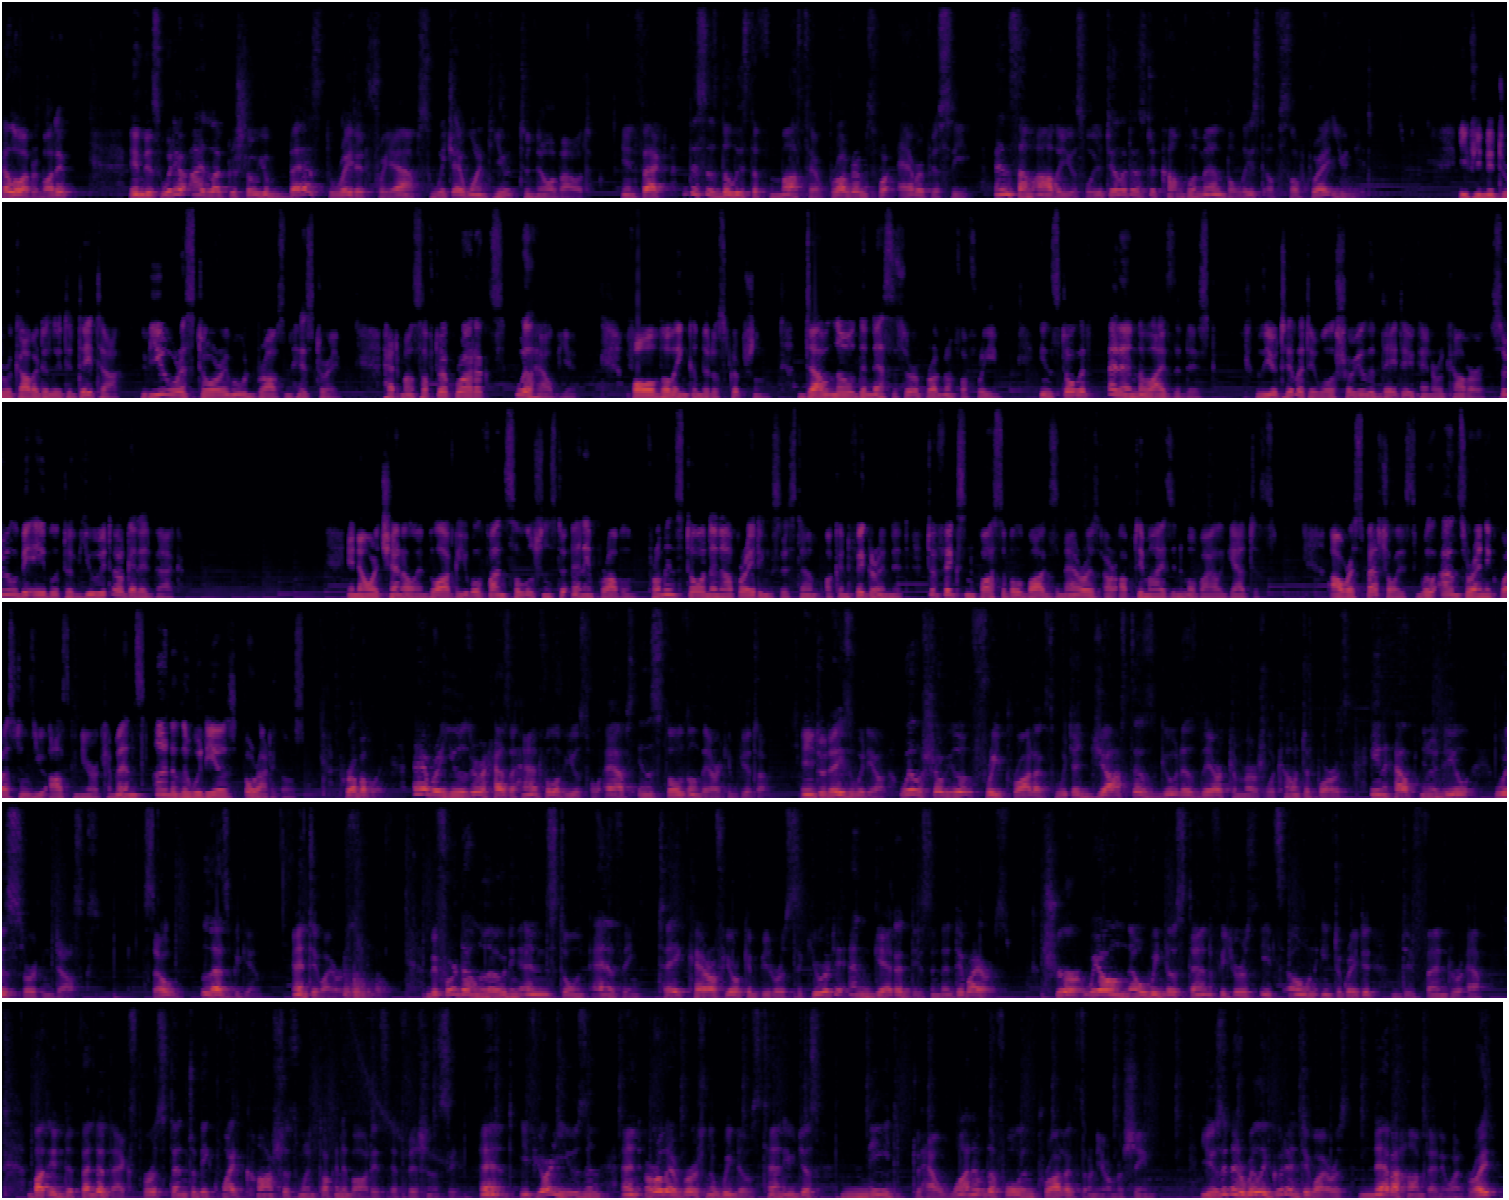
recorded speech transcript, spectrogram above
Hello everybody! In this video I'd like to show you best rated free apps which I want you to know about. In fact, this is the list of must-have programs for every PC and some other useful utilities to complement the list of software you need. If you need to recover deleted data, view or restore removed browsing history, Hetman Software Products will help you. Follow the link in the description, download the necessary program for free, install it and analyze the disk. The utility will show you the data you can recover, so you'll be able to view it or get it back. In our channel and blog you will find solutions to any problem, from installing an operating system or configuring it to fixing possible bugs and errors or optimizing mobile gadgets. Our specialists will answer any questions you ask in your comments under the videos or articles. Probably every user has a handful of useful apps installed on their computer. In today's video, we'll show you free products which are just as good as their commercial counterparts in helping you deal with certain tasks. So, let's begin. Antivirus Before downloading and installing anything, take care of your computer's security and get a decent antivirus. Sure, we all know Windows 10 features its own integrated Defender app, but independent experts tend to be quite cautious when talking about its efficiency. And if you are using an earlier version of Windows 10, you just need to have one of the following products on your machine. Using a really good antivirus never harmed anyone, right?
